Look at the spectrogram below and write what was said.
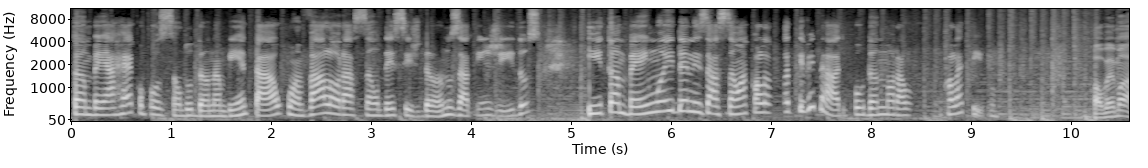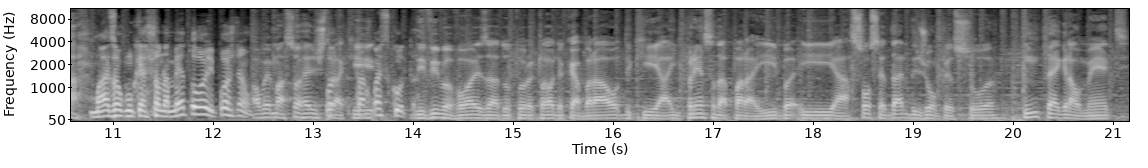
também a recomposição do dano ambiental, com a valoração desses danos atingidos e também uma indenização à coletividade por dano moral coletivo. Albemar. Mais algum questionamento? Oi, pois não. Albemar, só registrar aqui tá de viva voz a doutora Cláudia Cabral de que a imprensa da Paraíba e a sociedade de João Pessoa integralmente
